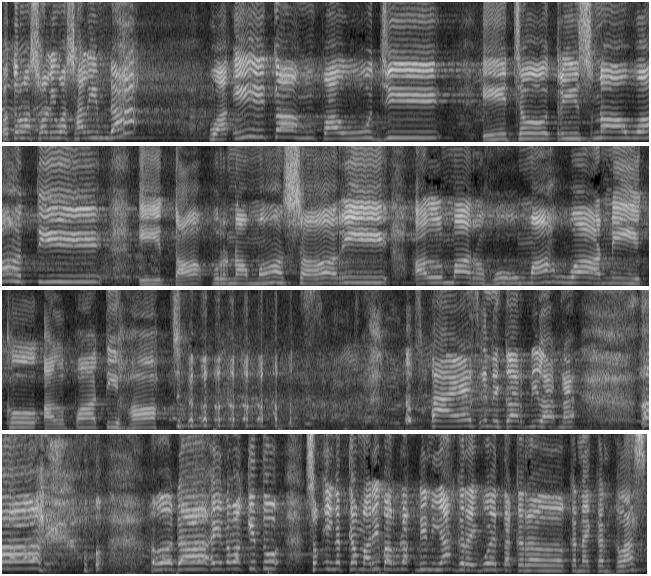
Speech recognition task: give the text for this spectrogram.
Betul Mas Wali Wasalim dah. Wa Ikang Pauji Ico Trisnawati Ita Purnamasari Almarhumah Waniko Al-Fatihah. Paes ini gardilana Ah, oh, gitu eh, sok inget kamari barudak ya gerai bu eta kere eh, kenaikan kelas.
